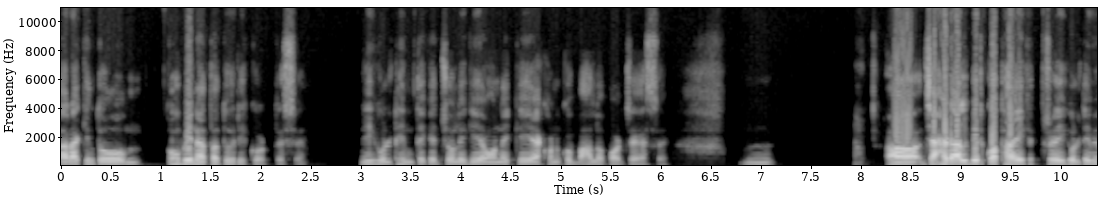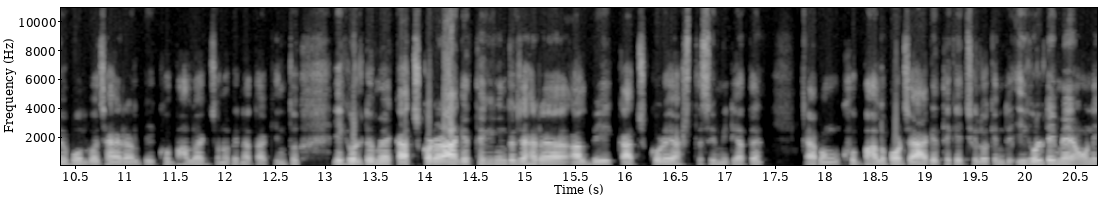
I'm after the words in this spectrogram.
তারা কিন্তু অভিনেতা তৈরি করতেছে। ঈগল টিম থেকে চলে গিয়ে অনেকেই এখন খুব ভালো পর্যায়ে আছে। জাহের আলবির কথা এক্ষেত্রে ঈগল টিমে বলব জাহের আলবি খুব ভালো একজন অভিনেতা। কিন্তু ঈগল টিমে কাজ করার আগে থেকে কিন্তু জাহের আলবি কাজ করে আসতেছে মিডিয়াতে এবং খুব ভালো পর্যায়ে আগে থেকেই ছিল। কিন্তু ঈগল টিমে উনি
